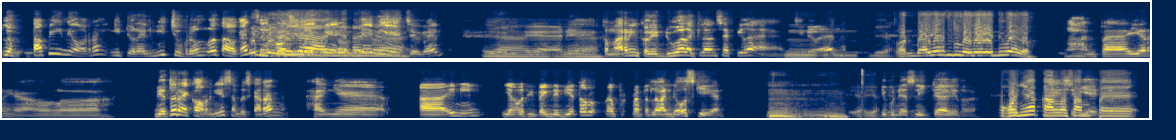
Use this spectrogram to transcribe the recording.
Loh, tapi ini orang ngidolain Micu, Bro. Lo tau kan? Oh, iya, iya, iya, iya, Micu kan? Iya, iya, ini iya. kemarin golin dua lagi lawan Sevilla. Hmm, iya. Lawan Bayern juga golin dua loh. Lawan Bayern ya Allah. Dia tuh rekornya sampai sekarang hanya uh, ini yang lebih baik dari dia tuh Robert Lewandowski kan. Hmm. hmm. Iya, iya, di iya. Bundesliga gitu. Pokoknya kalau nah, sampai dia,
